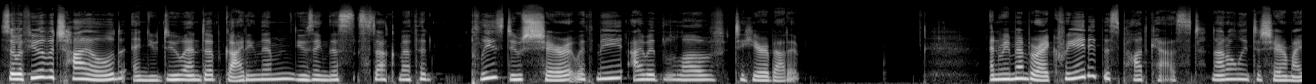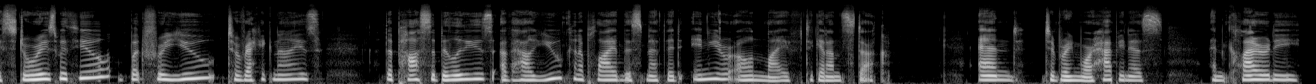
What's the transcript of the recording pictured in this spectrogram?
So, if you have a child and you do end up guiding them using this stuck method, please do share it with me. I would love to hear about it. And remember, I created this podcast not only to share my stories with you, but for you to recognize the possibilities of how you can apply this method in your own life to get unstuck and to bring more happiness and clarity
